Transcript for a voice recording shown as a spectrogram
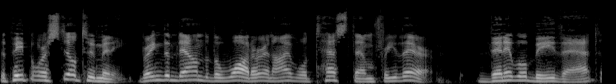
The people are still too many. Bring them down to the water, and I will test them for you there. Then it will be that,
